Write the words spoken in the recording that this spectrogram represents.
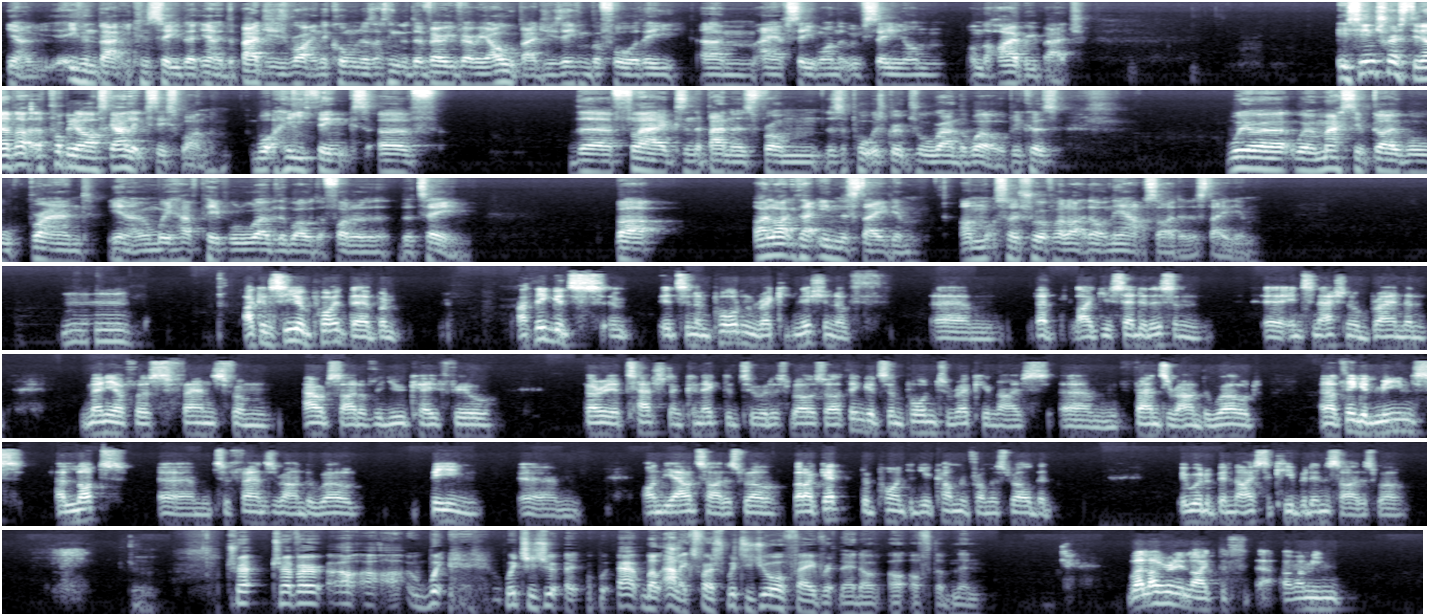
You know, even that you can see that you know the badges right in the corners. I think the very very old badges, even before the um, AFC one that we've seen on on the Highbury badge. It's interesting. I'd like to probably ask Alex this one, what he thinks of the flags and the banners from the supporters groups all around the world because we're a, we're a massive global brand, you know, and we have people all over the world that follow the, the team. But I like that in the stadium. I'm not so sure if I like that on the outside of the stadium. Mm, I can see your point there, but I think it's it's an important recognition of um, that, like you said, it is an uh, international brand, and many of us fans from outside of the UK feel very attached and connected to it as well. So I think it's important to recognize um, fans around the world, and I think it means a lot um, to fans around the world being um, on the outside as well. But I get the point that you're coming from as well. That it would have been nice to keep it inside as well. Tre- Trevor, uh, uh, uh which, which, is your uh, uh, well, Alex first? Which is your favourite then of, of, them then? Well, I really like the. I mean,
